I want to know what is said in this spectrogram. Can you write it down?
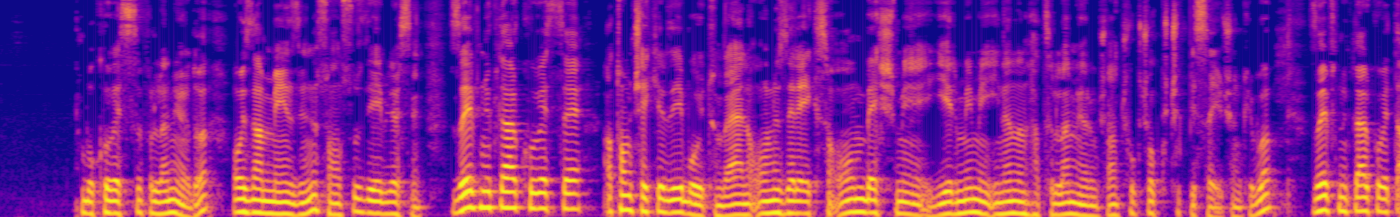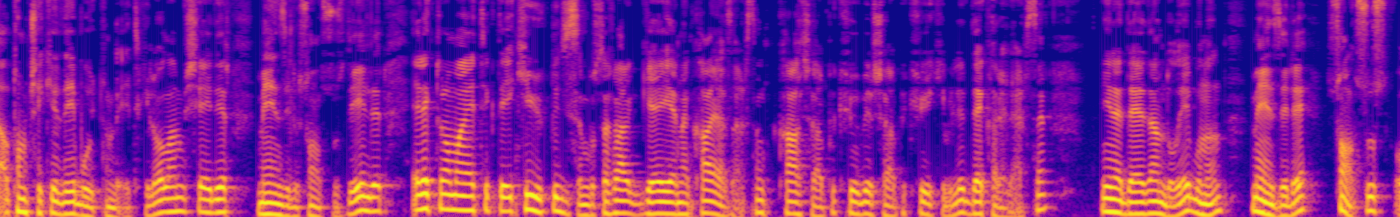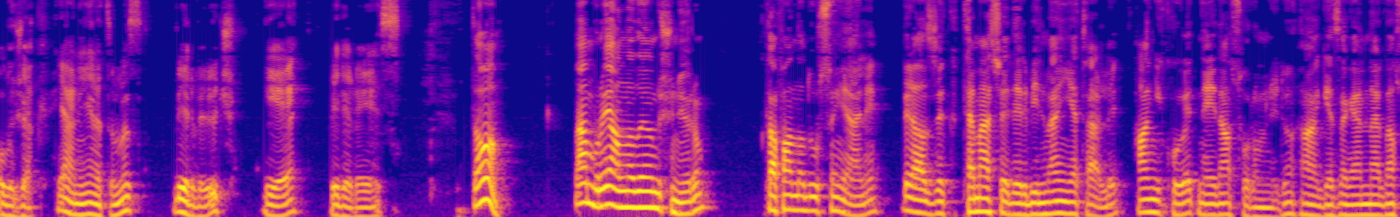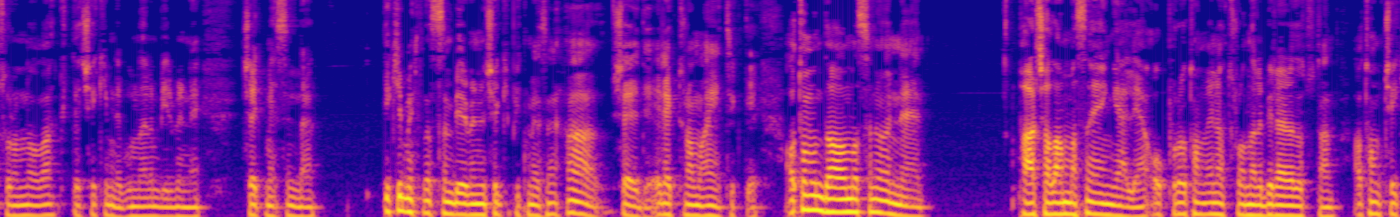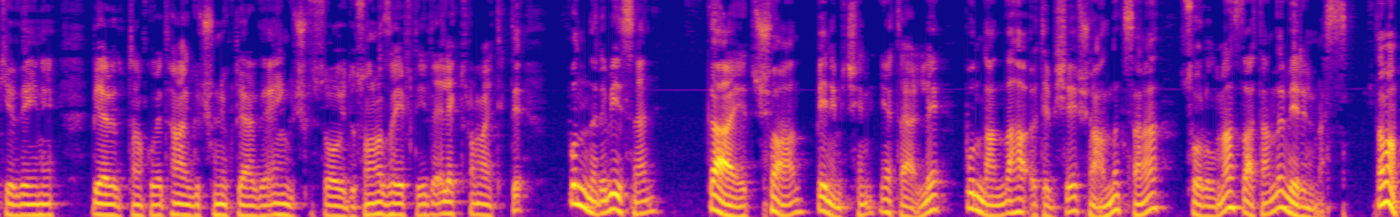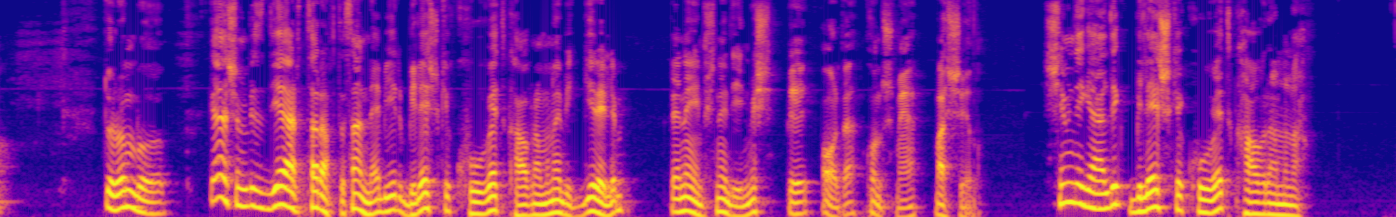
bu kuvvet sıfırlanıyordu. O yüzden menzilini sonsuz diyebilirsin. Zayıf nükleer kuvvetse atom çekirdeği boyutunda. Yani 10 üzeri eksi 15 mi 20 mi inanın hatırlamıyorum şu an. Çok çok küçük bir sayı çünkü bu. Zayıf nükleer kuvvette atom çekirdeği boyutunda etkili olan bir şeydir. Menzili sonsuz değildir. Elektromanyetikte iki yüklü cisim. Bu sefer G yerine K yazarsın. K çarpı Q1 çarpı Q2 bile D kare. Yine D'den dolayı bunun menzili sonsuz olacak. Yani yanıtımız 1 ve 3 diyebiliriz. Tamam. Ben burayı anladığını düşünüyorum. Kafanda dursun yani. Birazcık temel şeyleri bilmen yeterli. Hangi kuvvet neyden sorumluydu? Ha gezegenlerden sorumlu olan kütle çekimde bunların birbirini çekmesinden. İki mıknatısın birbirini çekip itmesi. Ha şeydi elektromanyetikti. Atomun dağılmasını önleyen parçalanmasını engelleyen, o proton ve nötronları bir arada tutan, atom çekirdeğini bir arada tutan kuvvet ha güçlü nükleerde en güçlüsü oydu. Sonra zayıf değildi, elektromanyetikti. Bunları bilsen gayet şu an benim için yeterli. Bundan daha öte bir şey şu anlık sana sorulmaz. Zaten de verilmez. Tamam. Durum bu. Gel şimdi biz diğer tarafta seninle bir bileşke kuvvet kavramına bir girelim. Ve neymiş ne değilmiş bir orada konuşmaya başlayalım. Şimdi geldik bileşke kuvvet kavramına.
